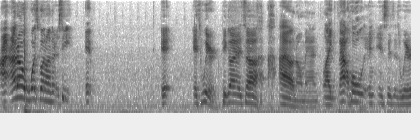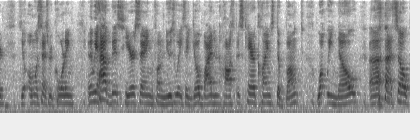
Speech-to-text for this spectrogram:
I, I don't know what's going on there. See, it, it, it's weird because uh I don't know, man. Like that whole in- instance is weird. It almost says recording, and then we have this here saying from Newsweek saying Joe Biden hospice care claims debunked what we know. Uh, so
